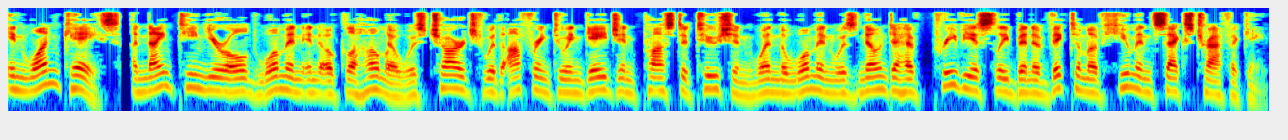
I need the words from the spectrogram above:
In one case, a 19-year-old woman in Oklahoma was charged with offering to engage in prostitution when the woman was known to have previously been a victim of human sex trafficking.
